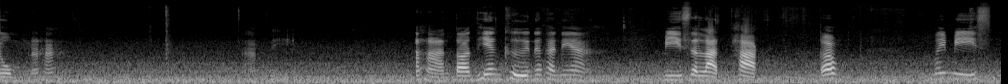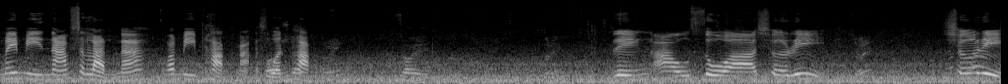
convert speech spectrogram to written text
นมนะคะตามนี้อาหารตอนเที่ยงคืนนะคะเนี่ย มีสลัดผัก ก็ไม่มีไม่มีน้ำสลัดนะ ก็มีผักอะสวนผัก Sorry. ริงเอาซัวเชอร์รี่ Sorry. เชอร์รี่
